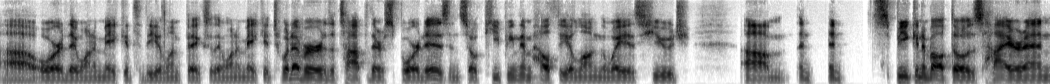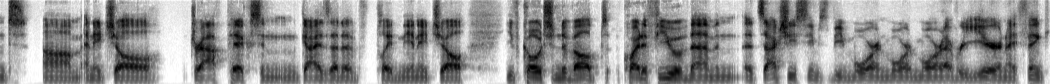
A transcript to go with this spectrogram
uh, or they want to make it to the Olympics, or they want to make it to whatever the top of their sport is. And so keeping them healthy along the way is huge. Um, and and speaking about those higher end um, NHL draft picks and guys that have played in the NHL, you've coached and developed quite a few of them, and it actually seems to be more and more and more every year. And I think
